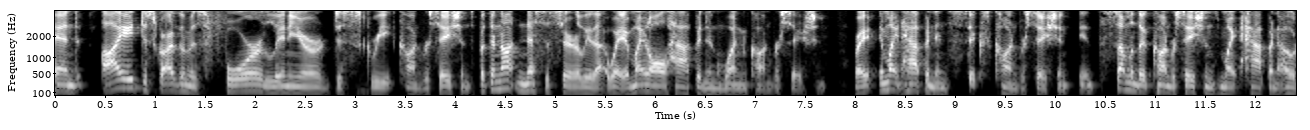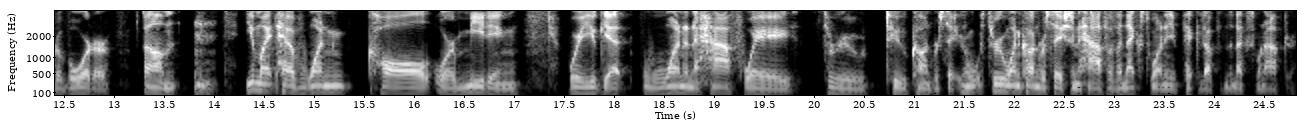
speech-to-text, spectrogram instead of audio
And I describe them as four linear, discrete conversations, but they're not necessarily that way. It might all happen in one conversation right? It might happen in six conversation. Some of the conversations might happen out of order, um, you might have one call or meeting where you get one and a half way through two conversation through one conversation half of the next one and you pick it up in the next one after.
